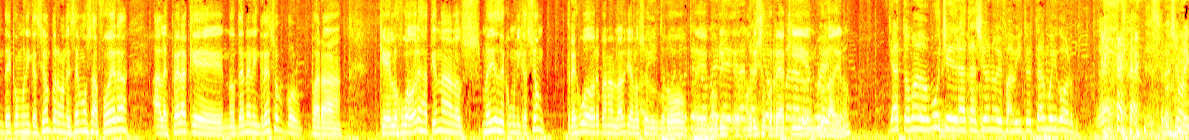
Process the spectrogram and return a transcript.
de comunicación permanecemos afuera a la espera que nos den el ingreso por, para que los jugadores atiendan a los medios de comunicación. Tres jugadores van a hablar, ya lo aseguró eh, eh, Mauricio Correa aquí en Blue. Radio, ¿no? Ya has tomado mucha hidratación hoy, Fabito. Está muy gordo. Pero eso me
